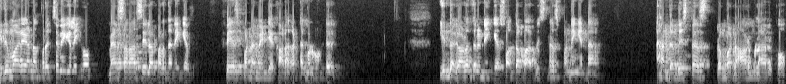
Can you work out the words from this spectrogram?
இது மாதிரியான பிரச்சனைகளையும் மேசராசியில பிறந்த நீங்க ஃபேஸ் பண்ண வேண்டிய காலகட்டங்கள் உண்டு. இந்த காலத்துல நீங்க சொந்தமா பிஸ்னஸ் பண்ணீங்கன்னா அந்த பிஸ்னஸ் ரொம்ப நார்மலா இருக்கும்.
